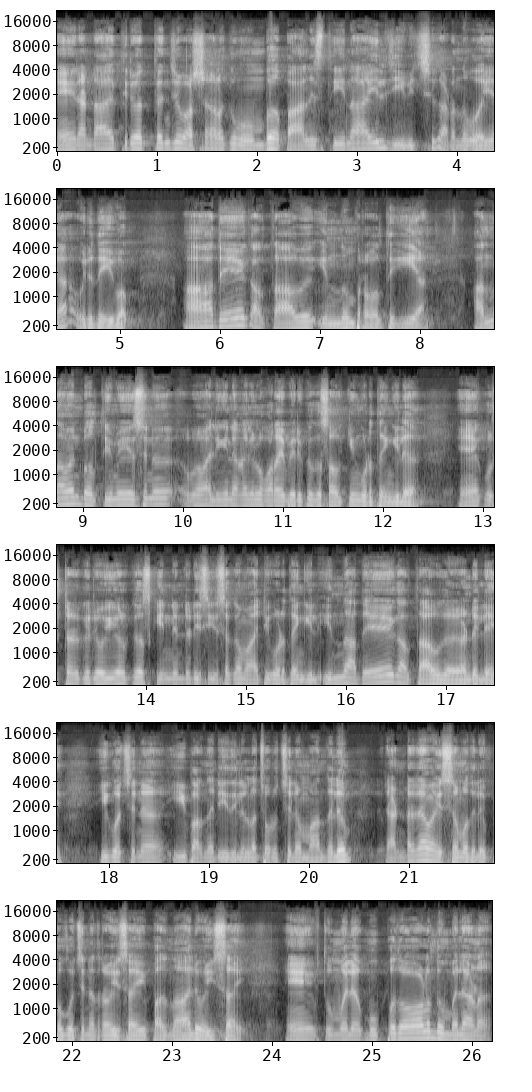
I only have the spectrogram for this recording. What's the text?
ഏ രണ്ടായിരത്തി ഇരുപത്തഞ്ച് വർഷങ്ങൾക്ക് മുമ്പ് പാലസ്തീനായിൽ ജീവിച്ച് കടന്നുപോയ ഒരു ദൈവം. അതേ കർത്താവ് ഇന്നും പ്രവർത്തിക്കുകയാണ്. അന്ന് അവൻ ബർത്തിമേസിന് അല്ലെങ്കിൽ അങ്ങനെയുള്ള കുറേ പേർക്കൊക്കെ സൗഖ്യം കൊടുത്തെങ്കിൽ കുഷ്ഠരോഗ രോഗികൾക്ക് സ്കിന്നിന്റെ ഡിസീസൊക്കെ മാറ്റി കൊടുത്തെങ്കിൽ ഇന്ന് അതേ കർത്താവ് കണ്ടില്ലേ ഈ കൊച്ചിന് ഈ പറഞ്ഞ രീതിയിലുള്ള ചൊറിച്ചിലും മാന്തലും രണ്ടര വയസ്സ് മുതൽ ഇപ്പോൾ കൊച്ചിന് എത്ര വയസ്സായി? പതിനാല് വയസ്സായി. ഏ തുമ്മൽ മുപ്പതോളം തുമ്മലാണ്.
